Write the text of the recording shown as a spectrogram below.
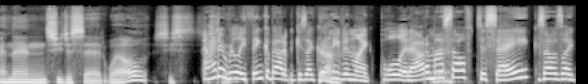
And then she just said, well, she's, I had to really think about it because I couldn't Yeah. even like pull it out of Yeah. myself to say because I was like,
